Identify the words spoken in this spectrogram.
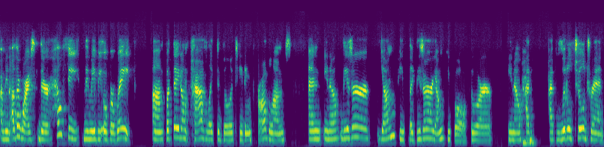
I mean otherwise they're healthy, they may be overweight, um, but they don't have like debilitating problems. And you know, these are young people like these are our young people who are, you know, had had little children.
